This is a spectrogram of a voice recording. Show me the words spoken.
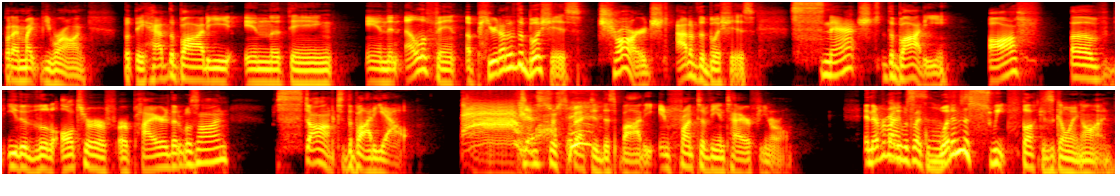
but I might be wrong. But they had the body in the thing, and an elephant appeared out of the bushes, charged out of the bushes, snatched the body off of either the little altar or, or pyre that it was on, stomped the body out, ah! disrespected this body in front of the entire funeral. And everybody was like, so "What in the sweet fuck is going on?"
